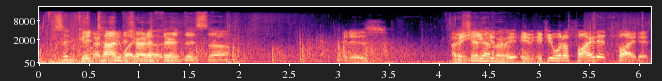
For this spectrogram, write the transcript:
It's a good Gotta time be to like try to uh, third this, though. It is. I I mean, you can, a- if, if you want to fight it, fight it.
